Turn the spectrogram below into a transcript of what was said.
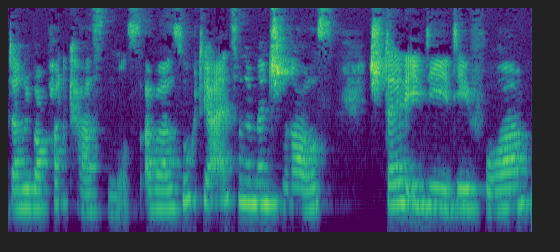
darüber podcasten muss. Aber such dir einzelne Menschen raus, stell ihnen die Idee vor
